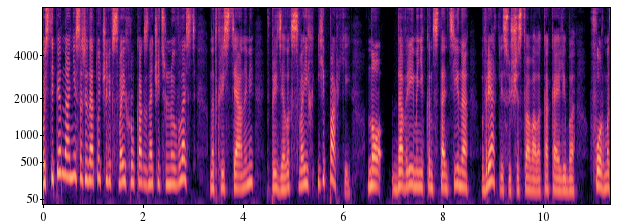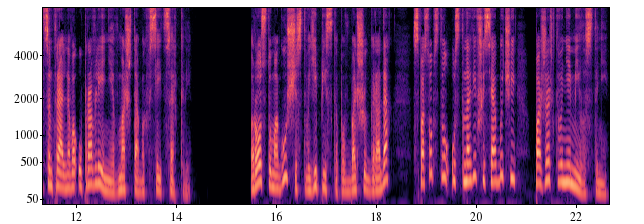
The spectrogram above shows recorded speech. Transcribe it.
Постепенно они сосредоточили в своих руках значительную власть над христианами в пределах своих епархий, но до времени Константина вряд ли существовала какая-либо форма центрального управления в масштабах всей церкви. Росту могущества епископа в больших городах способствовал установившийся обычай пожертвования милостыни.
